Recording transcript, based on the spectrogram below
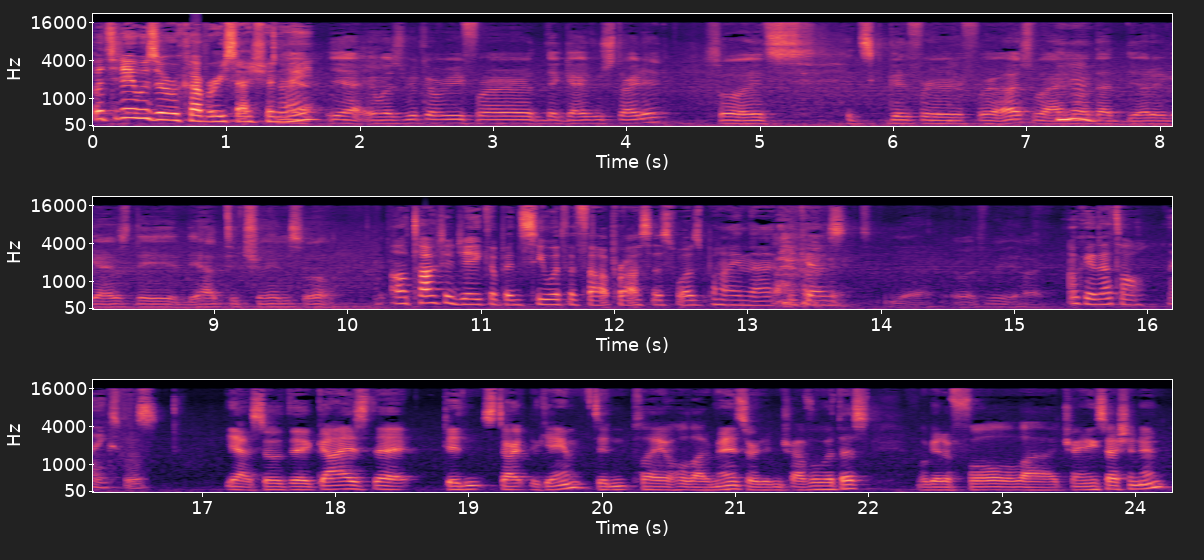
But today was a recovery session, right? Yeah, yeah, it was recovery for the guy who started, so it's it's good for for us. But I know Mhm. that the other guys they they had to train, so I'll talk to Jacob and see what the thought process was behind that because. yeah, it was really hard. okay, that's all. Thanks, Boo. Yeah, so the guys that didn't start the game, didn't play a whole lot of minutes or didn't travel with us, we'll get a full uh, training session in.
